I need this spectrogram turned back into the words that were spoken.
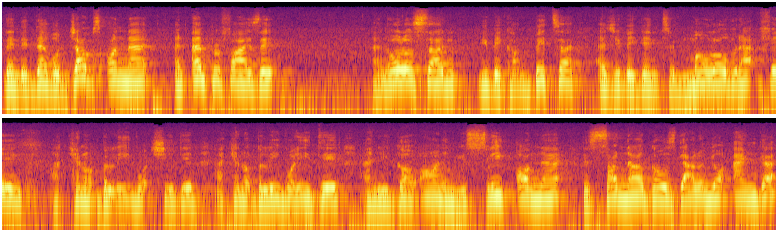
Then the devil jumps on that and amplifies it And all of a sudden, you become bitter as you begin to mull over that thing. I cannot believe what she did. I cannot believe what he did. And you go on and you sleep on that. The sun now goes down on your anger.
